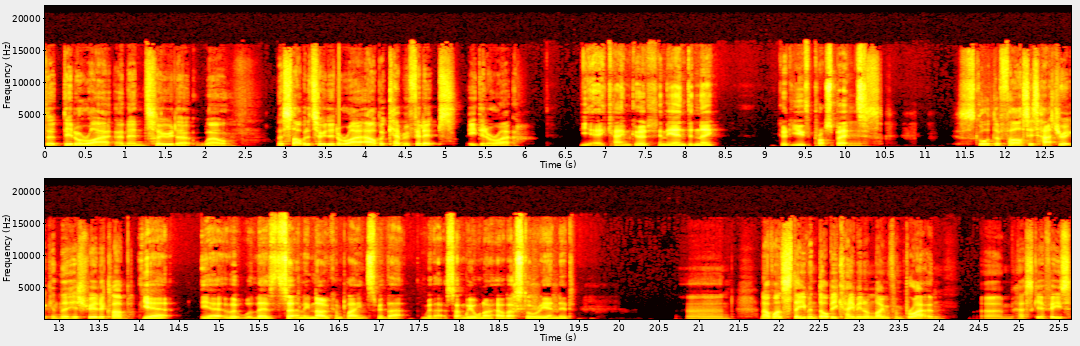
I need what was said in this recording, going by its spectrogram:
that did all right and then two that well let's start with the two that did all right albert kevin phillips he did all right Yeah, he came good in the end, didn't he? Good youth prospect. Yes. scored the fastest hat trick in the history of the club Yeah, yeah. There's certainly no complaints with that. With that, so we all know how that story ended. and another one stephen dobbie came in on loan from brighton um hesketh he's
